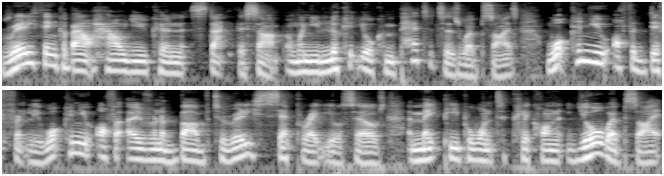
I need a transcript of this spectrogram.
Really think about how you can stack this up. And when you look at your competitors' websites, what can you offer differently? What can you offer over and above to really separate yourselves and make people want to click on your website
